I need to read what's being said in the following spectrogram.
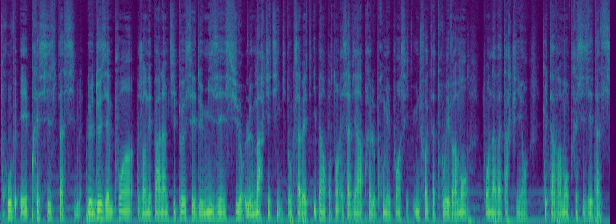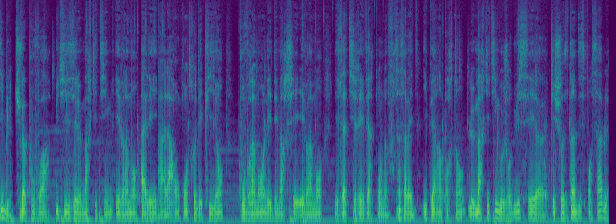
trouve et précise ta cible. Le deuxième point, j'en ai parlé un petit peu, c'est de miser sur le marketing. Donc ça va être hyper important et ça vient après le premier point, c'est qu'une fois que tu as trouvé vraiment ton avatar client, que tu as vraiment précisé ta cible, tu vas pouvoir utiliser le marketing et vraiment aller à la rencontre des clients pour vraiment les démarcher et vraiment les attirer vers ton offre. Ça, ça va être hyper important. Le marketing aujourd'hui, c'est euh, quelque chose d'indispensable,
